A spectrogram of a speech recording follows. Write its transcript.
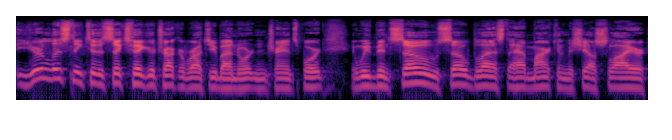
You're listening to the Six Figure Trucker brought to you by Norton Transport. And we've been so, so blessed to have Mark and Michelle Schleier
